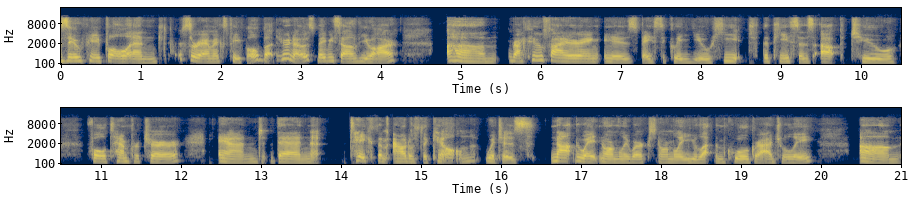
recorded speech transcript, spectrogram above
zoo people and ceramics people, but who knows? Maybe some of you are. Um, raku firing is basically you heat the pieces up to full temperature and then take them out of the kiln, which is not the way it normally works. Normally, you let them cool gradually. Um,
